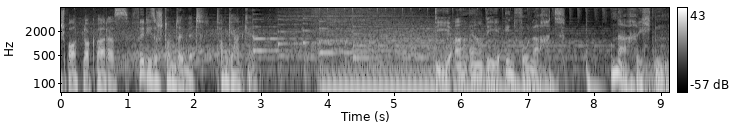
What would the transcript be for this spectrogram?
Sportblock war das für diese Stunde mit Tom Gernke. Die ARD Infonacht Nachrichten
